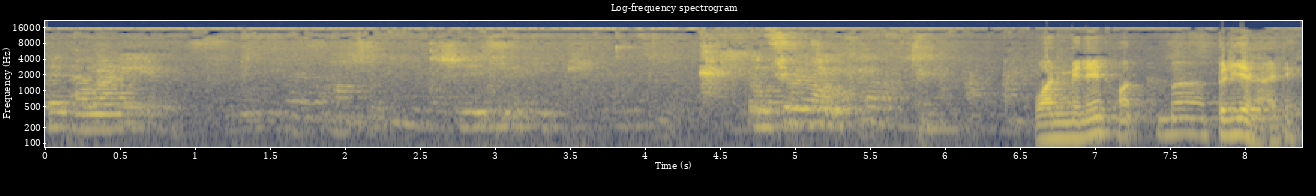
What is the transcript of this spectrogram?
在台湾十亿，总收入 One million, one uh, billion, I think.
